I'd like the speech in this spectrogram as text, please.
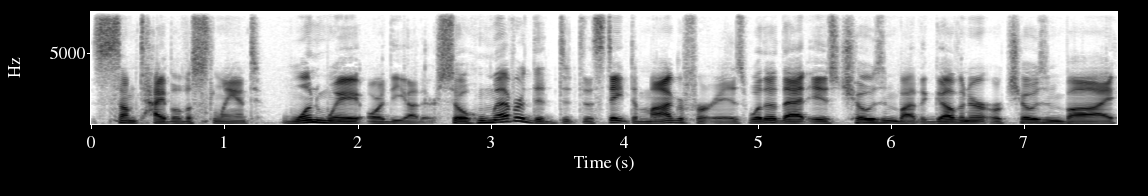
some type of a slant one way or the other. So, whomever the, the state demographer is, whether that is chosen by the governor or chosen by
